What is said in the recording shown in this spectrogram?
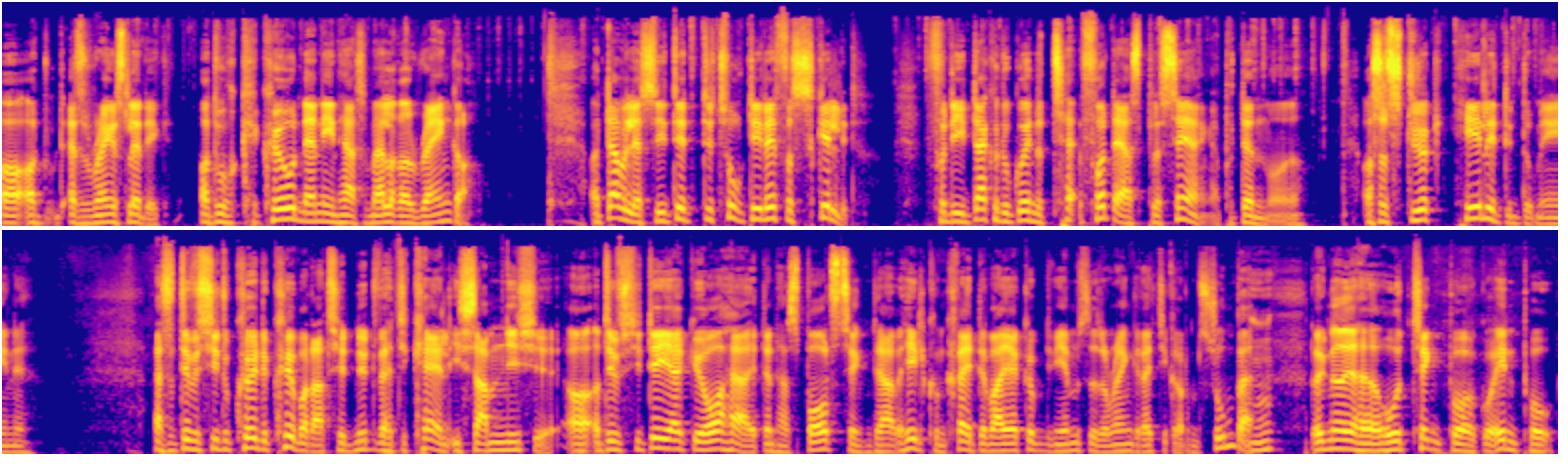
og, og altså ranker slet ikke. Og du kan købe den anden en her, som allerede ranker. Og der vil jeg sige, det, det, to, det er lidt forskelligt. Fordi der kan du gå ind og tage, få deres placeringer på den måde. Og så styrke hele dit domæne. Altså det vil sige, du køber, køber dig til et nyt vertikal i samme niche. Og, og det vil sige, det jeg gjorde her i den her sportsting, der helt konkret, det var, at jeg købte en hjemmeside, der ranker rigtig godt om Zumba. Mm. Det var ikke noget, jeg havde overhovedet tænkt på at gå ind på.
